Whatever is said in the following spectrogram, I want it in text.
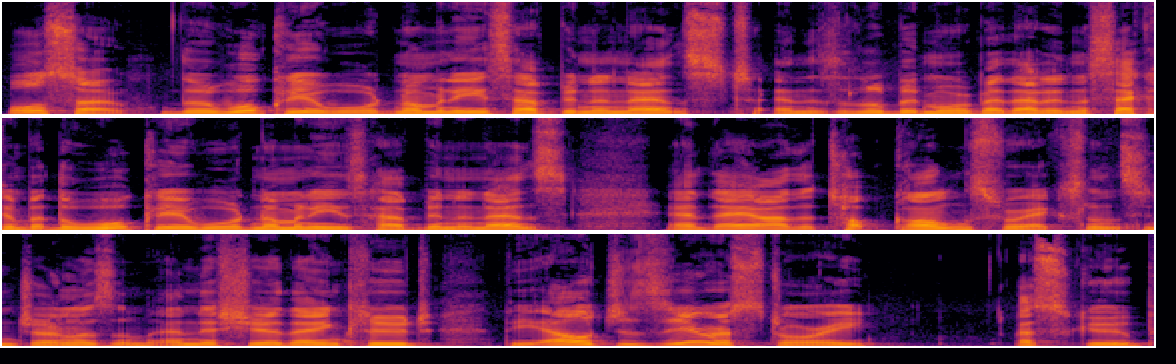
Also, the Walkley Award nominees have been announced, and there's a little bit more about that in a second. But the Walkley Award nominees have been announced, and they are the top gongs for excellence in journalism. And this year they include the Al Jazeera story, a scoop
